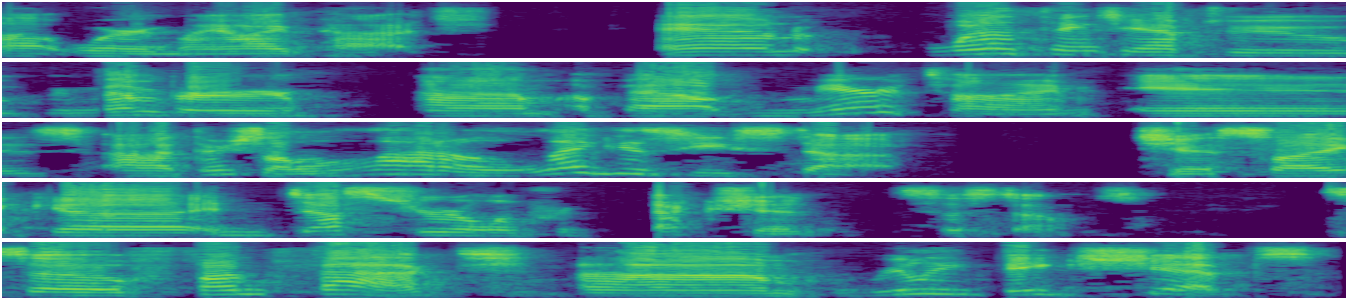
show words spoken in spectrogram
uh, wearing my eye patch. And one of the things you have to remember um, about maritime is there's a lot of legacy stuff, just like uh, industrial and production systems. So fun fact, um, really big ships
